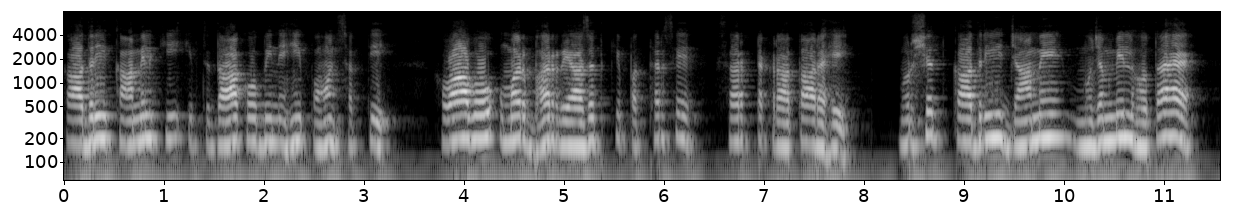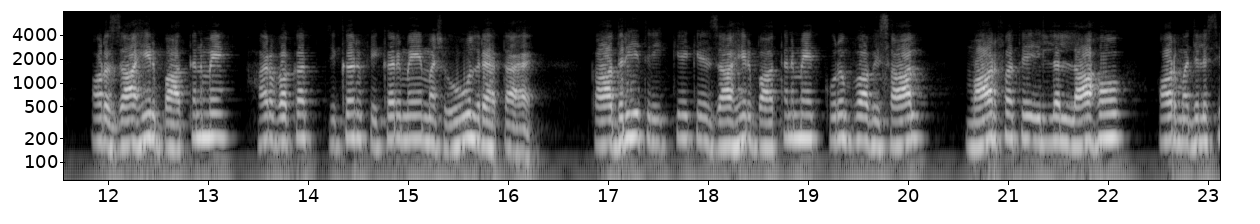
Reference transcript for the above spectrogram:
قادری کامل کی ابتدا کو بھی نہیں پہنچ سکتی۔ خواہ وہ عمر بھر ریاضت کے پتھر سے سر ٹکراتا رہے۔ مرشد قادری جامع مجمل ہوتا ہے۔ اور ظاہر باطن میں ہر وقت ذکر فکر میں مشغول رہتا ہے۔ قادری طریقے کے ظاہر باطن میں قرب و وصال، معرفت اللہ اور مجلس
